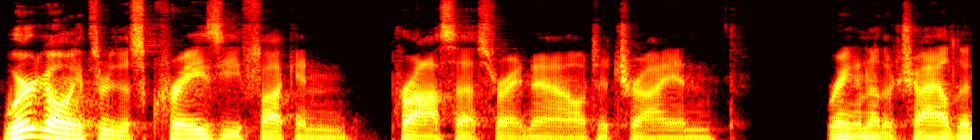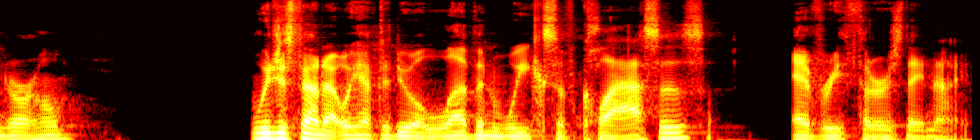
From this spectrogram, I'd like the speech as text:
we're going through this crazy fucking process right now to try and bring another child into our home. We just found out we have to do 11 weeks of classes every Thursday night.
